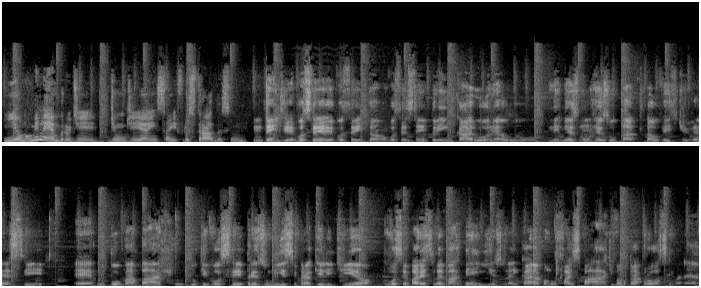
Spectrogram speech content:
E eu não me lembro de, de um dia em sair frustrada, assim. Entendi. Você, você então, você sempre encarou, né? O, mesmo um resultado que talvez tivesse é, um pouco abaixo do que você presumisse para aquele dia, você parece levar bem isso, né? Encarar como faz parte, vamos para a próxima, né?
